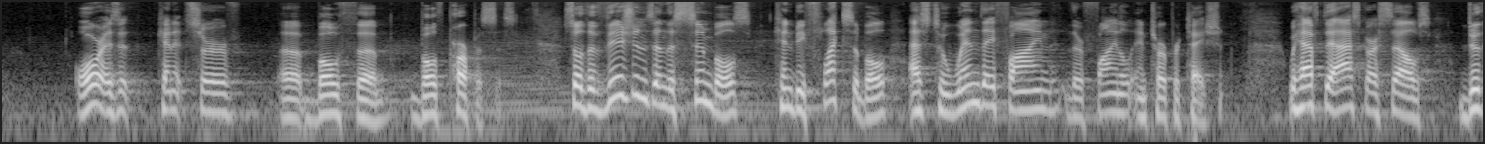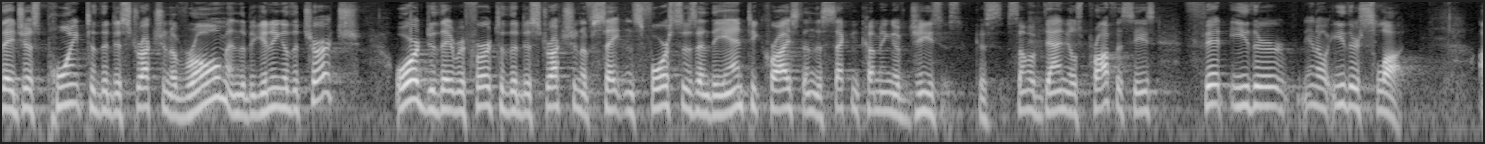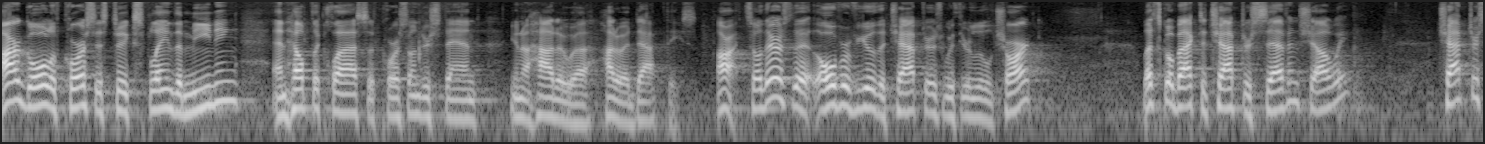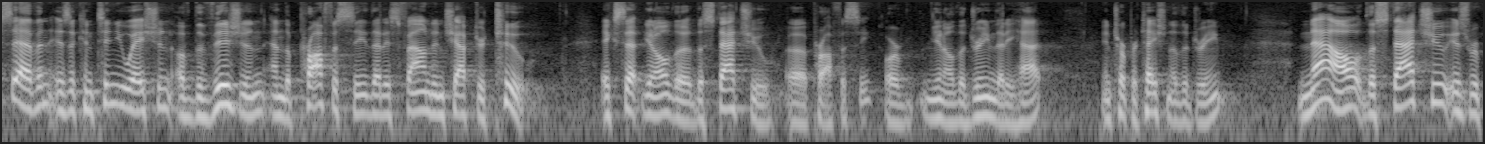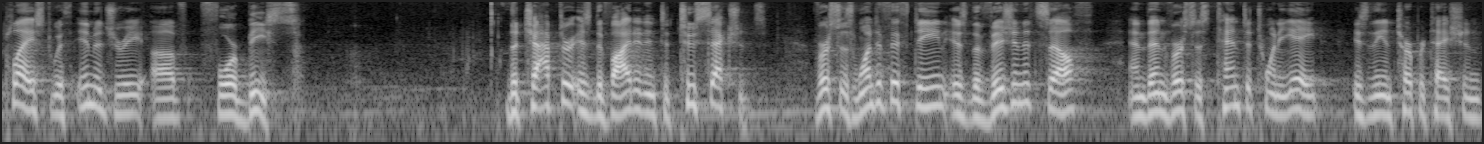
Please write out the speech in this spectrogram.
Or is it, can it serve uh, both, uh, both purposes? So the visions and the symbols can be flexible as to when they find their final interpretation. We have to ask ourselves, do they just point to the destruction of Rome and the beginning of the church? Or do they refer to the destruction of Satan's forces and the Antichrist and the second coming of Jesus? Because some of Daniel's prophecies fit either, you know, either slot. Our goal, of course, is to explain the meaning and help the class, of course, understand you know, how, to, uh, how to adapt these. All right, so there's the overview of the chapters with your little chart. Let's go back to chapter seven, shall we? Chapter seven is a continuation of the vision and the prophecy that is found in chapter two, except you know, the, the statue uh, prophecy, or you know, the dream that he had, interpretation of the dream. Now the statue is replaced with imagery of four beasts. The chapter is divided into two sections. Verses 1 to 15 is the vision itself, and then verses 10 to 28 is the interpretation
